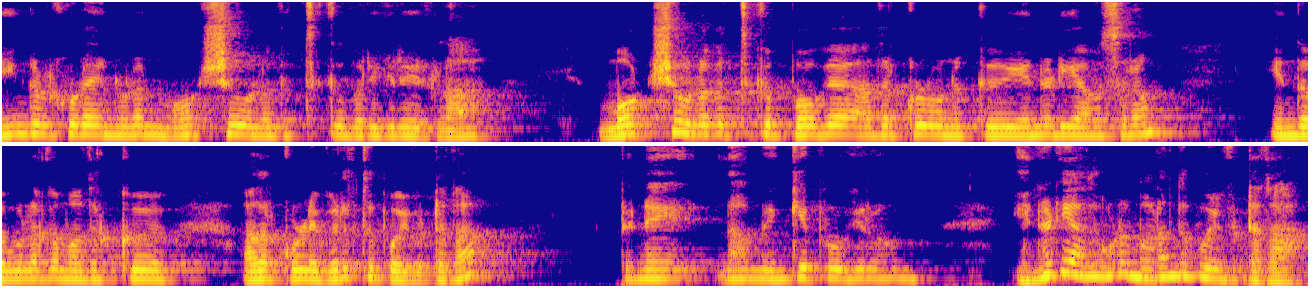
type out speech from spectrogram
நீங்கள் கூட என்னுடன் மோட்ச உலகத்துக்கு வருகிறீர்களா? மோட்ச உலகத்துக்கு போக அதற்குள் உனக்கு என்னடி அவசரம்? இந்த உலகம் அதற்கு அதற்குள்ளே வெறுத்து போய்விட்டதா? பின்னே நாம் எங்கே போகிறோம்? என்னடி அது கூட மறந்து போய்விட்டதா?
